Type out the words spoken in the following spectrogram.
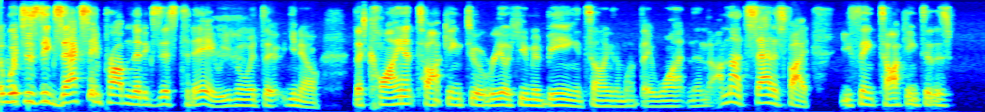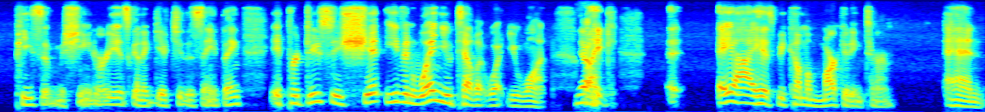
which is the exact same problem that exists today, even with the you know the client talking to a real human being and telling them what they want, and then I'm not satisfied. You think talking to this piece of machinery is going to get you the same thing? It produces shit even when you tell it what you want. Yeah. Like uh, AI has become a marketing term, and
